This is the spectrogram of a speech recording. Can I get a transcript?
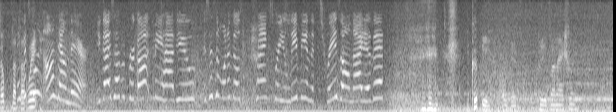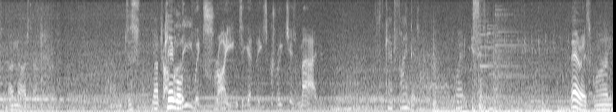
Nope, not Hey, that what's way. going on down there? You guys haven't forgotten me, have you? This isn't one of those pranks where you leave me in the trees all night, is it? It could be. That would be pretty fun, actually. Oh, no, it's not. I'm just not Can't capable. believe we're trying to get these creatures mad. Just can't find it. Where is it? There is one.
